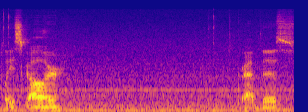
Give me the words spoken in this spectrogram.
Play Scholar. Grab this.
